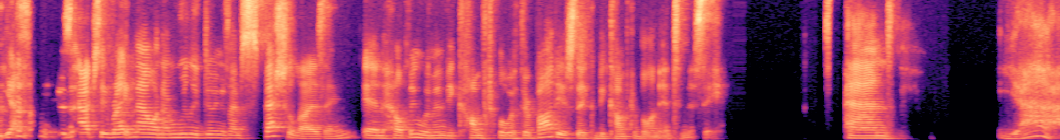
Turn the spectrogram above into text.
yes, because actually, right now, what I'm really doing is I'm specializing in helping women be comfortable with their bodies so they can be comfortable in intimacy. And yeah,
